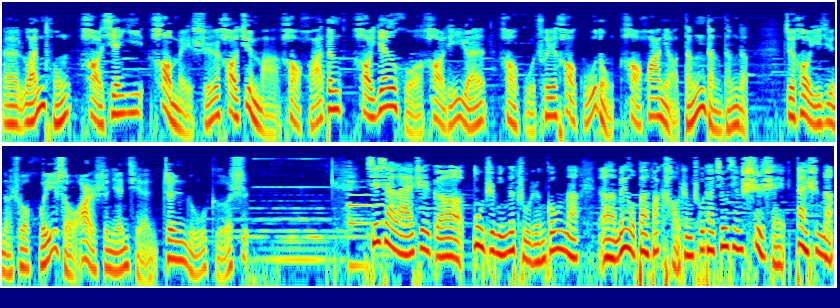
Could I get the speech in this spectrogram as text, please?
呃，娈童，好鲜衣，好美食，好骏马，好华灯，好烟火，好梨园，好鼓吹，好古董，好花鸟，等等等等。最后一句呢，说回首二十年前，真如隔世。接下来这个墓志铭的主人公呢，呃，没有办法考证出他究竟是谁，但是呢，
